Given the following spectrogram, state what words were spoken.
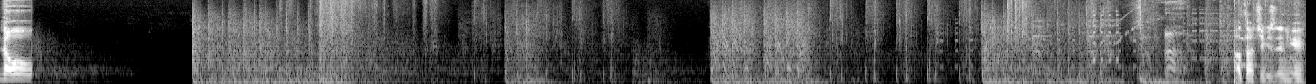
No. I thought she was in here.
